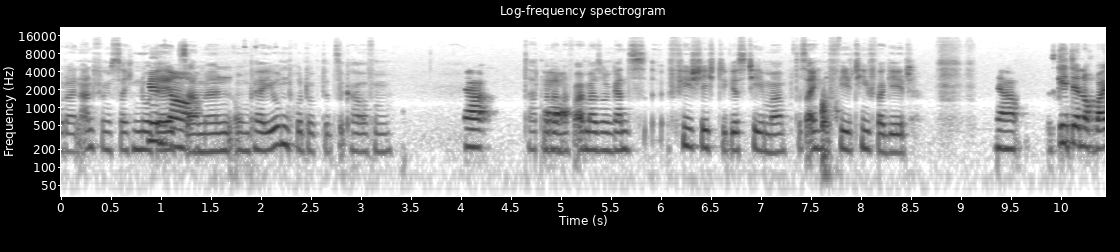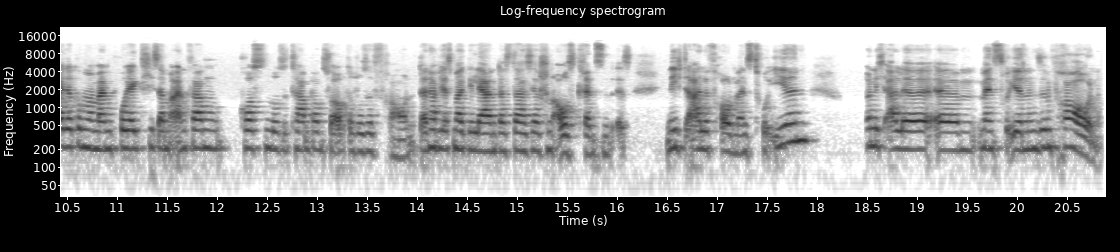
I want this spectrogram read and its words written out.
oder in Anführungszeichen nur genau. Geld sammeln, um Periodenprodukte zu kaufen. Ja. Da hat man ja. dann auf einmal so ein ganz vielschichtiges Thema, das eigentlich noch viel tiefer geht. Ja, es geht ja noch weiter. Guck mal, mein Projekt hieß am Anfang kostenlose Tampons für obdachlose Frauen. Dann habe ich erstmal gelernt, dass das ja schon ausgrenzend ist. Nicht alle Frauen menstruieren und nicht alle ähm, Menstruierenden sind Frauen.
